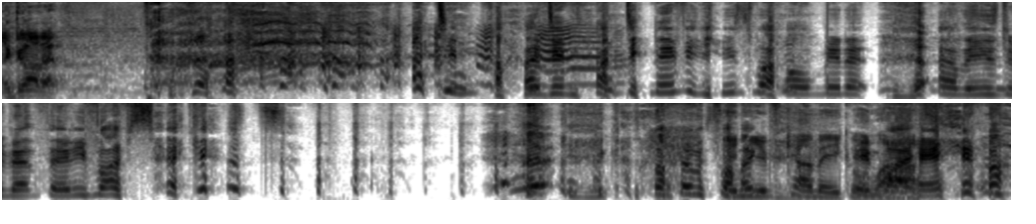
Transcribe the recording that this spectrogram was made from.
I got it. I didn't. I didn't. I didn't even use my whole minute. I only used about thirty-five seconds. 'Cause I was And like, you've come equal in my, head, in my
